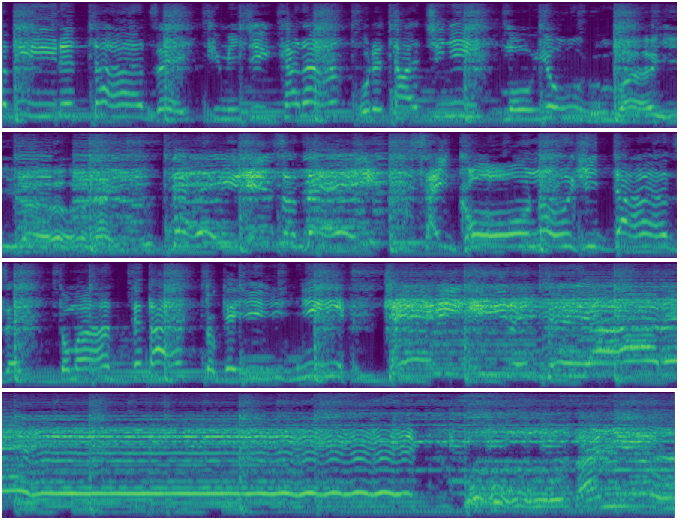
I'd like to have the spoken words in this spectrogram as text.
待ちくたびれたぜ。君近な俺たちにもう夜はいらない。Today is a day 最高の日だぜ。止まってた時計に蹴り入れてやれ。Oh, the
